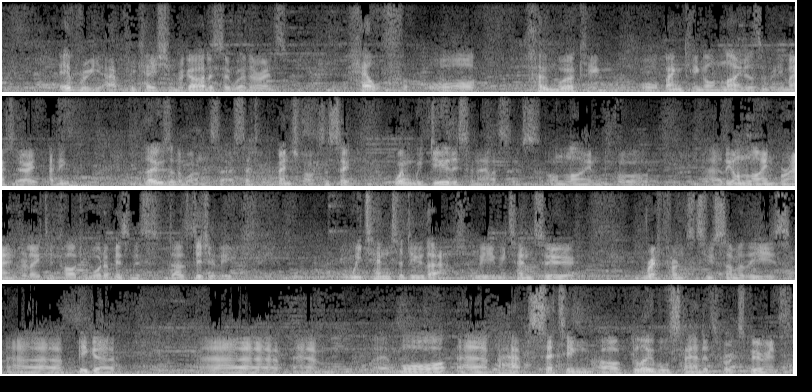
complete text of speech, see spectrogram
every application, regardless of whether it's health or home working or banking online, it doesn't really matter. I, I think those are the ones that are setting the benchmarks. And so when we do this analysis online for uh, the online brand related part of what a business does digitally, we tend to do that. We, we tend to reference to some of these uh, bigger, uh, um, more uh, perhaps setting our global standards for experience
